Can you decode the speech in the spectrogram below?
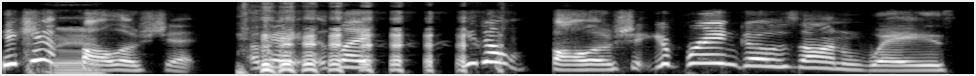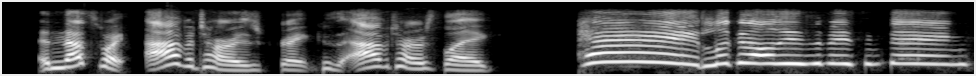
You can't Yeah. follow shit. Okay, like you don't follow shit. Your brain goes on ways, and that's why Avatar is great because Avatar's like, hey, look at all these amazing things,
